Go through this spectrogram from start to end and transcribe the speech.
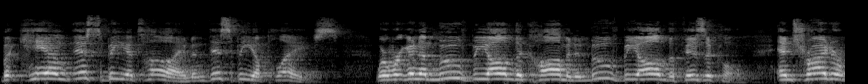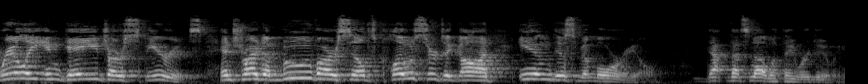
But can this be a time and this be a place where we're going to move beyond the common and move beyond the physical and try to really engage our spirits and try to move ourselves closer to God in this memorial. That, that's not what they were doing.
